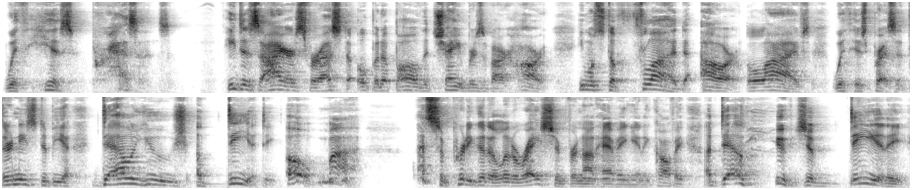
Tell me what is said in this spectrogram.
with his presence. He desires for us to open up all the chambers of our heart. He wants to flood our lives with his presence. There needs to be a deluge of deity. Oh my. That's some pretty good alliteration for not having any coffee. A deluge of deity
